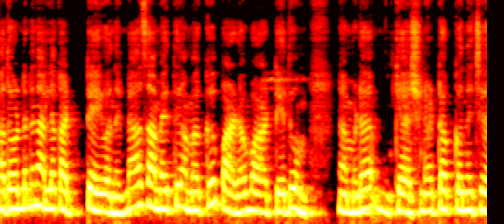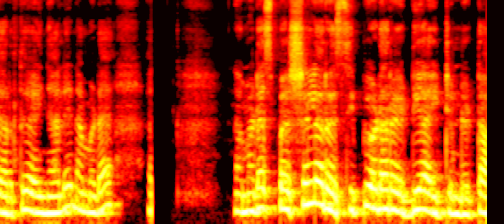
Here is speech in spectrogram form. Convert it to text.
അതുകൊണ്ട് തന്നെ നല്ല കട്ടിയായി വന്നിട്ടുണ്ട്. ആ സമയത്ത് നമുക്ക് പഴം വാട്ടിയതും നമ്മുടെ കാഷ്നട്ടൊക്കെ ഒന്ന് ചേർത്ത് കഴിഞ്ഞാൽ നമ്മുടെ നമ്മുടെ സ്പെഷ്യൽ റെസിപ്പി ഇവിടെ റെഡി ആയിട്ടുണ്ട് കേട്ടോ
